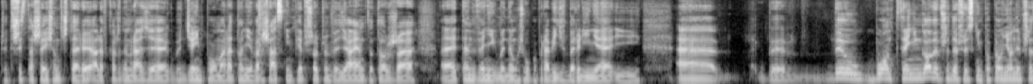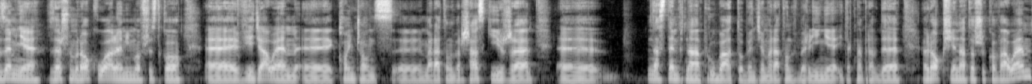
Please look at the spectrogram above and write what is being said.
czy 364, ale w każdym razie jakby dzień po maratonie warszawskim pierwsze o czym wiedziałem to to, że e, ten wynik będę musiał poprawić w Berlinie i e, był błąd treningowy przede wszystkim popełniony przeze mnie w zeszłym roku, ale mimo wszystko e, wiedziałem e, kończąc e, maraton warszawski, że e, Następna próba to będzie maraton w Berlinie i tak naprawdę rok się na to szykowałem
